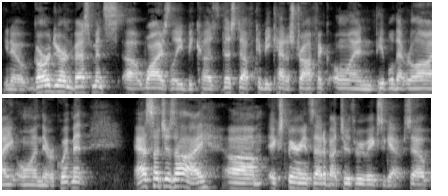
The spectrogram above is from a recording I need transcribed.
you know, guard your investments uh, wisely because this stuff can be catastrophic on people that rely on their equipment. As such as I um, experienced that about two or three weeks ago. So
